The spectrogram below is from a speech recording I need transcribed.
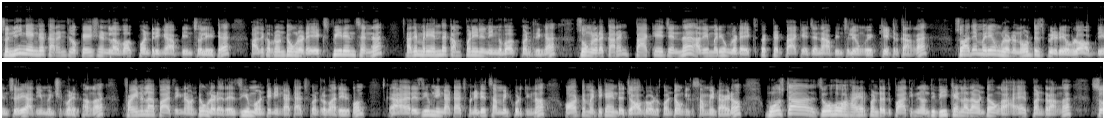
ஸோ நீங்கள் எங்கே கரண்ட் லொக்கேஷனில் ஒர்க் பண்ணுறீங்க அப்படின்னு சொல்லிட்டு அதுக்கப்புறம் வந்துட்டு உங்களோட எக்ஸ்பீரியன்ஸ் என்ன? அதே மாதிரி எந்த கம்பெனியில் நீங்கள் ஒர்க் பண்ணுறீங்க ஸோ உங்களோட கரண்ட் பேக்கேஜ் என்ன? அதே மாதிரி உங்களோட எக்ஸ்பெக்டட் பேக்கேஜ் என்ன? அப்படின்னு சொல்லி உங்க கேட்டிருக்காங்க. ஸோ அதே மாதிரி உங்களோட நோட்டீஸ் பீரியட் எவ்வளோ? அப்படின்னு சொல்லி அதையும் மென்ஷன் பண்ணியிருக்காங்க. ஃபைனலாக பார்த்தீங்கன்னா வந்துட்டு உங்களோட ரெசியூம் வந்துட்டு நீங்கள் அட்டாச் பண்ணுற மாதிரி இருக்கும். ரெசியூம் நீங்கள் அட்டாச் பண்ணிட்டு சப்மிட் கொடுத்தீங்கன்னா ஆட்டோமேட்டிக்காக இந்த ஜாப் ரோலுக்கு வந்துட்டு உங்களுக்கு சப்மிட் ஆகிடும் மோஸ்ட்டாக ஜோஹோ ஹையர் பண்ணுறது பார்த்தீங்கன்னா வந்து வீக்கெண்டில் தான் வந்துட்டு அவங்க ஹையர் பண்ணுறாங்க ஸோ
